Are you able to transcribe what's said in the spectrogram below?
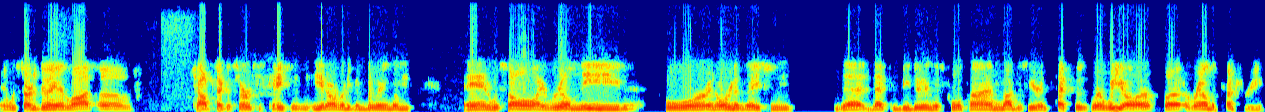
and we started doing a lot of child protective services cases, and he had already been doing them. And we saw a real need for an organization that that could be doing this full time, not just here in Texas where we are, but around the country.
